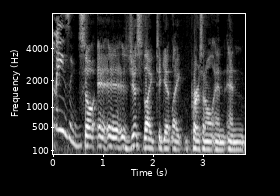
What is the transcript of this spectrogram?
amazing. So it, it's just like to get like personal and and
